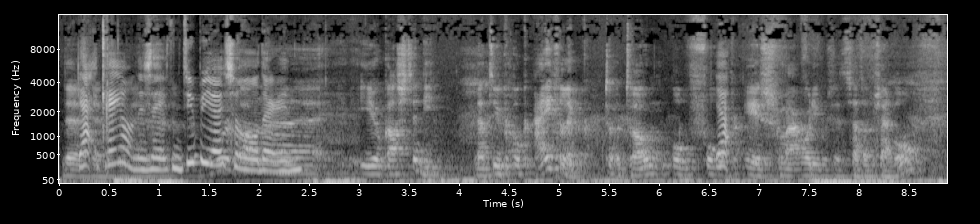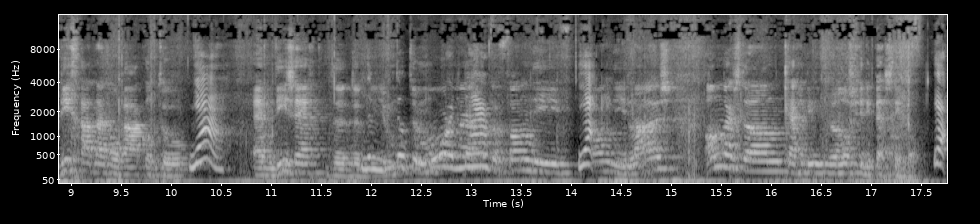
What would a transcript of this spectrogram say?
De, Ja, de- Creon, dus de- heeft een dubieuze rol daarin. eh, Iocaste, die natuurlijk ook eigenlijk tro- troonopvolger is, maar Oedipus staat op zijn rol. Die gaat naar Orakel toe ja, en die zegt, de, de, De- je moet de moordenaar- zoeken van die, Ja. van die luis, anders dan, krijg je die, dan los je die pest niet op. ja.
